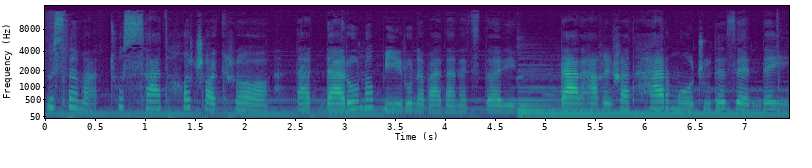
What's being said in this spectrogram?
دوست من تو صدها چاکرا در درون و بیرون بدنت داری. در حقیقت هر موجود زنده ای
